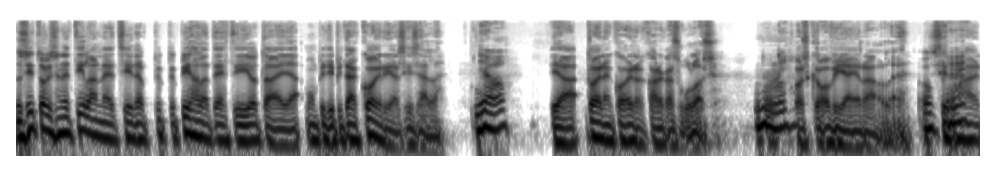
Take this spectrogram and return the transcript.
No sitten oli sellainen tilanne, että siinä pi- pi- pihalla tehtiin jotain ja mun piti pitää koiria sisällä. joo. Ja toinen koira karkas ulos, No niin. koska ovi jäi raalleen. Okei. Sitten mä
